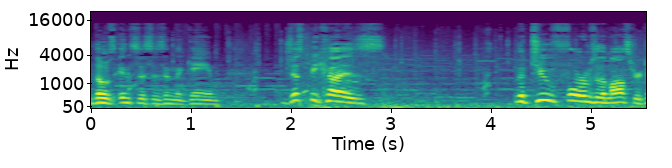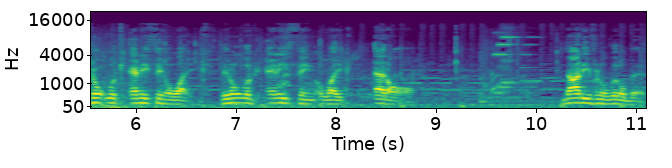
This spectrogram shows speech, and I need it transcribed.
those instances in the game. Just because the two forms of the monster don't look anything alike. They don't look anything alike at all. Not even a little bit.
